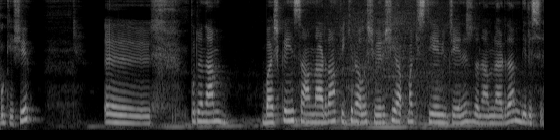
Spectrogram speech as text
bu kişi. Ee, bu dönem başka insanlardan fikir alışverişi yapmak isteyebileceğiniz dönemlerden birisi.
